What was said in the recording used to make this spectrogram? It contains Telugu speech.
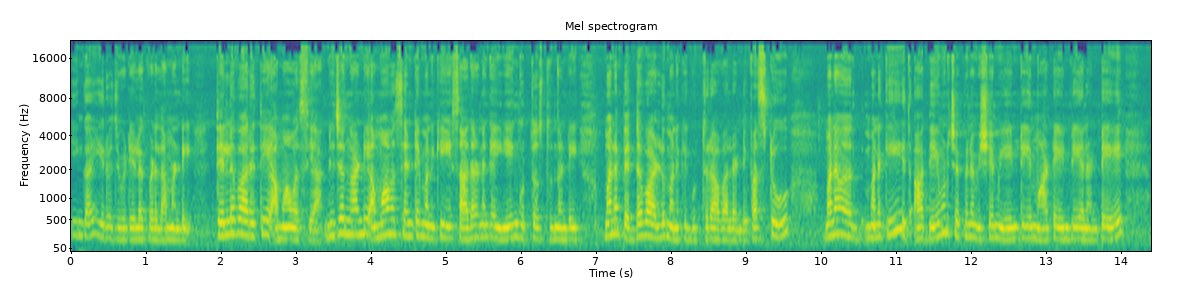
ఇంకా ఈరోజు వీడియోలోకి వెళదామండి. తెల్లవారితే అమావాస్య. నిజంగా అండి అమావాస్య అంటే మనకి సాధారణంగా ఏం గుర్తొస్తుందండి? మన పెద్దవాళ్ళు మనకి గుర్తు రావాలండి. ఫస్ట్ మన మనకి ఆ దేవుడు చెప్పిన విషయం ఏంటి మాట ఏంటి అని అంటే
